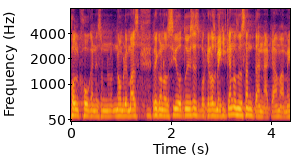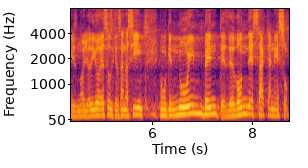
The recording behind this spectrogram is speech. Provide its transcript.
Hulk Hogan es un nombre más reconocido. Tú dices porque los mexicanos no están tan acá, mames, ¿no? Yo digo esos que están así como que no inventes, ¿de dónde sacan eso?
